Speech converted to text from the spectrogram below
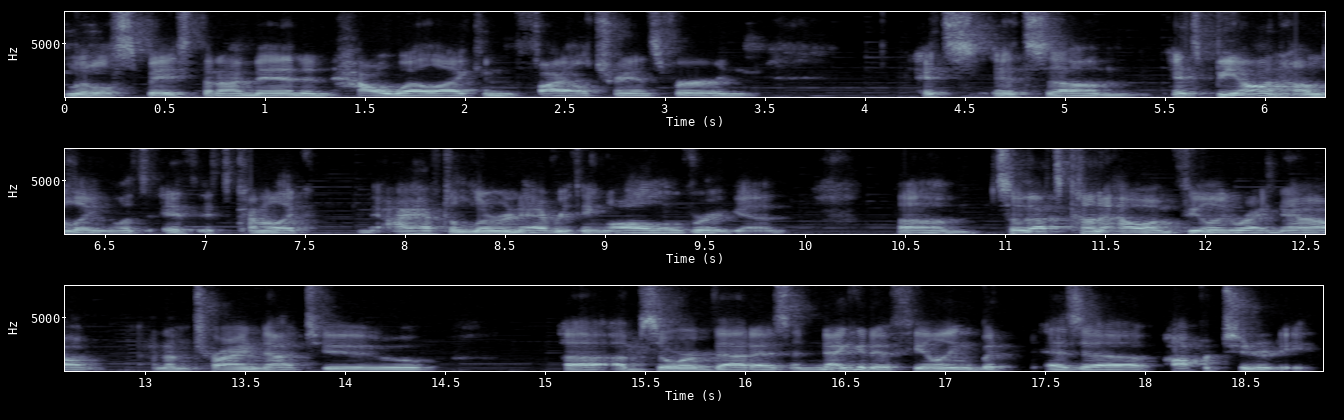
little space that I'm in and how well I can file transfer. And it's, it's, um, it's beyond humbling. It's, it, it's kind of like I have to learn everything all over again. Um, so that's kind of how I'm feeling right now. And I'm trying not to uh, absorb that as a negative feeling, but as a opportunity.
